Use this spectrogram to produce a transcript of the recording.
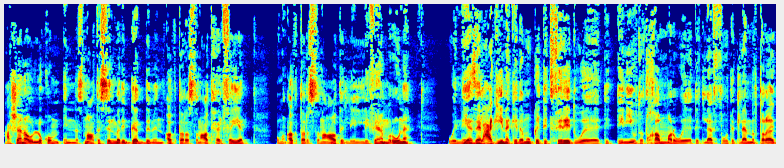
عشان أقول لكم إن صناعة السينما دي بجد من أكتر الصناعات حرفية ومن أكتر الصناعات اللي, اللي فيها مرونة وإن هي زي العجينة كده ممكن تتفرد وتتني وتتخمر وتتلف وتتلم بطريقة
